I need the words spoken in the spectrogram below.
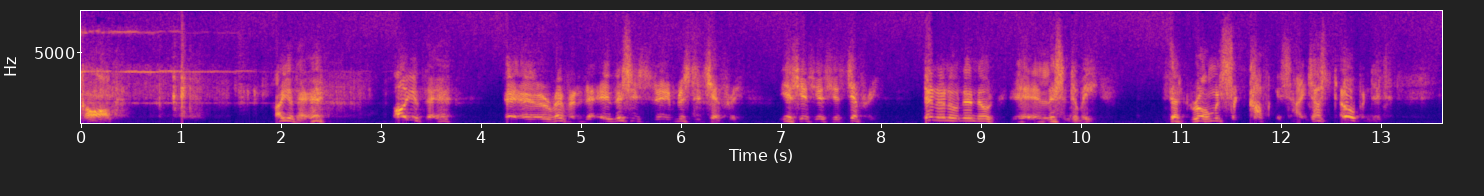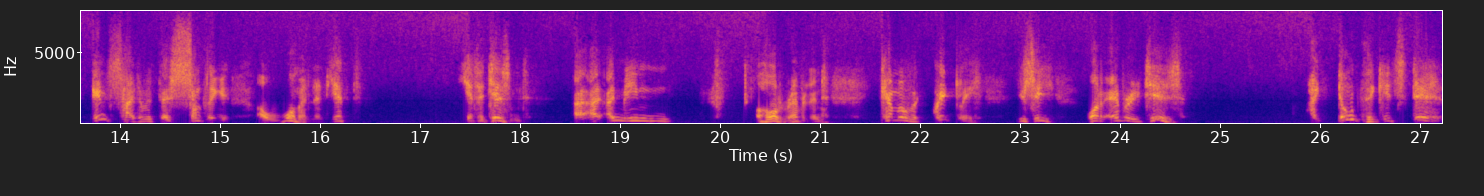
call. Are you there? Are you there? Uh, Reverend, uh, this is uh, Mr. Jeffrey. Yes, yes, yes, yes, Jeffrey. No, no, no, no, no. Uh, listen to me. That Roman sarcophagus, I just opened it. Inside of it, there's something, a woman, and yet, yet it isn't. I, I, I mean, oh, Reverend, come over quickly. You see, whatever it is, I don't think it's dead.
